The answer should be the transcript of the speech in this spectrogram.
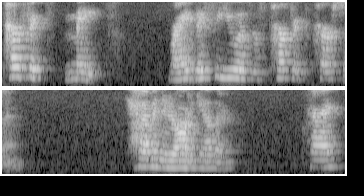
perfect mate, right? They see you as this perfect person, having it all together, okay?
